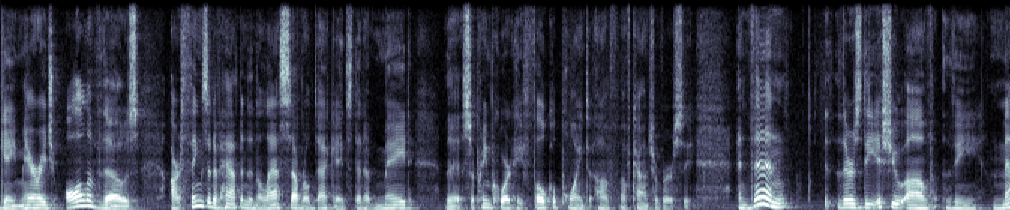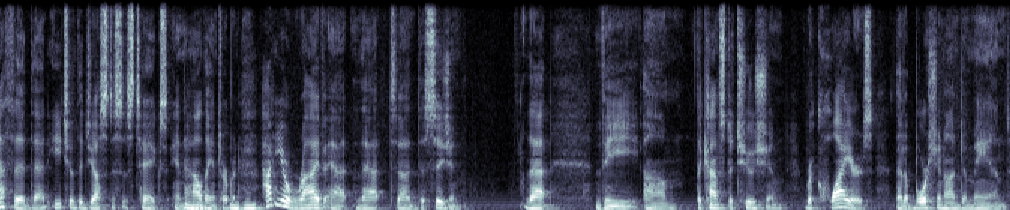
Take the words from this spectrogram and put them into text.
gay marriage, all of those are things that have happened in the last several decades that have made the Supreme Court a focal point of, of controversy. And then there's the issue of the method that each of the justices takes in how they interpret. How do you arrive at that uh, decision that the, um, the Constitution requires that abortion on demand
